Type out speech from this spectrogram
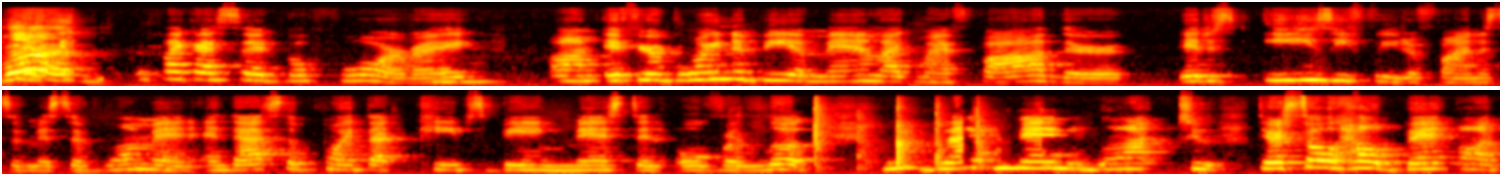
But- like I said before, right? Um, if you're going to be a man like my father, it is easy for you to find a submissive woman, and that's the point that keeps being missed and overlooked. Black men want to; they're so hell bent on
